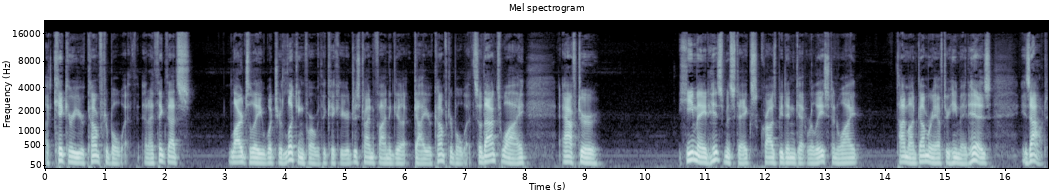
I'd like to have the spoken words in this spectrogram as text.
a kicker you're comfortable with. And I think that's largely what you're looking for with a kicker. You're just trying to find a guy you're comfortable with. So that's why after he made his mistakes, Crosby didn't get released, and why Ty Montgomery, after he made his, is out.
